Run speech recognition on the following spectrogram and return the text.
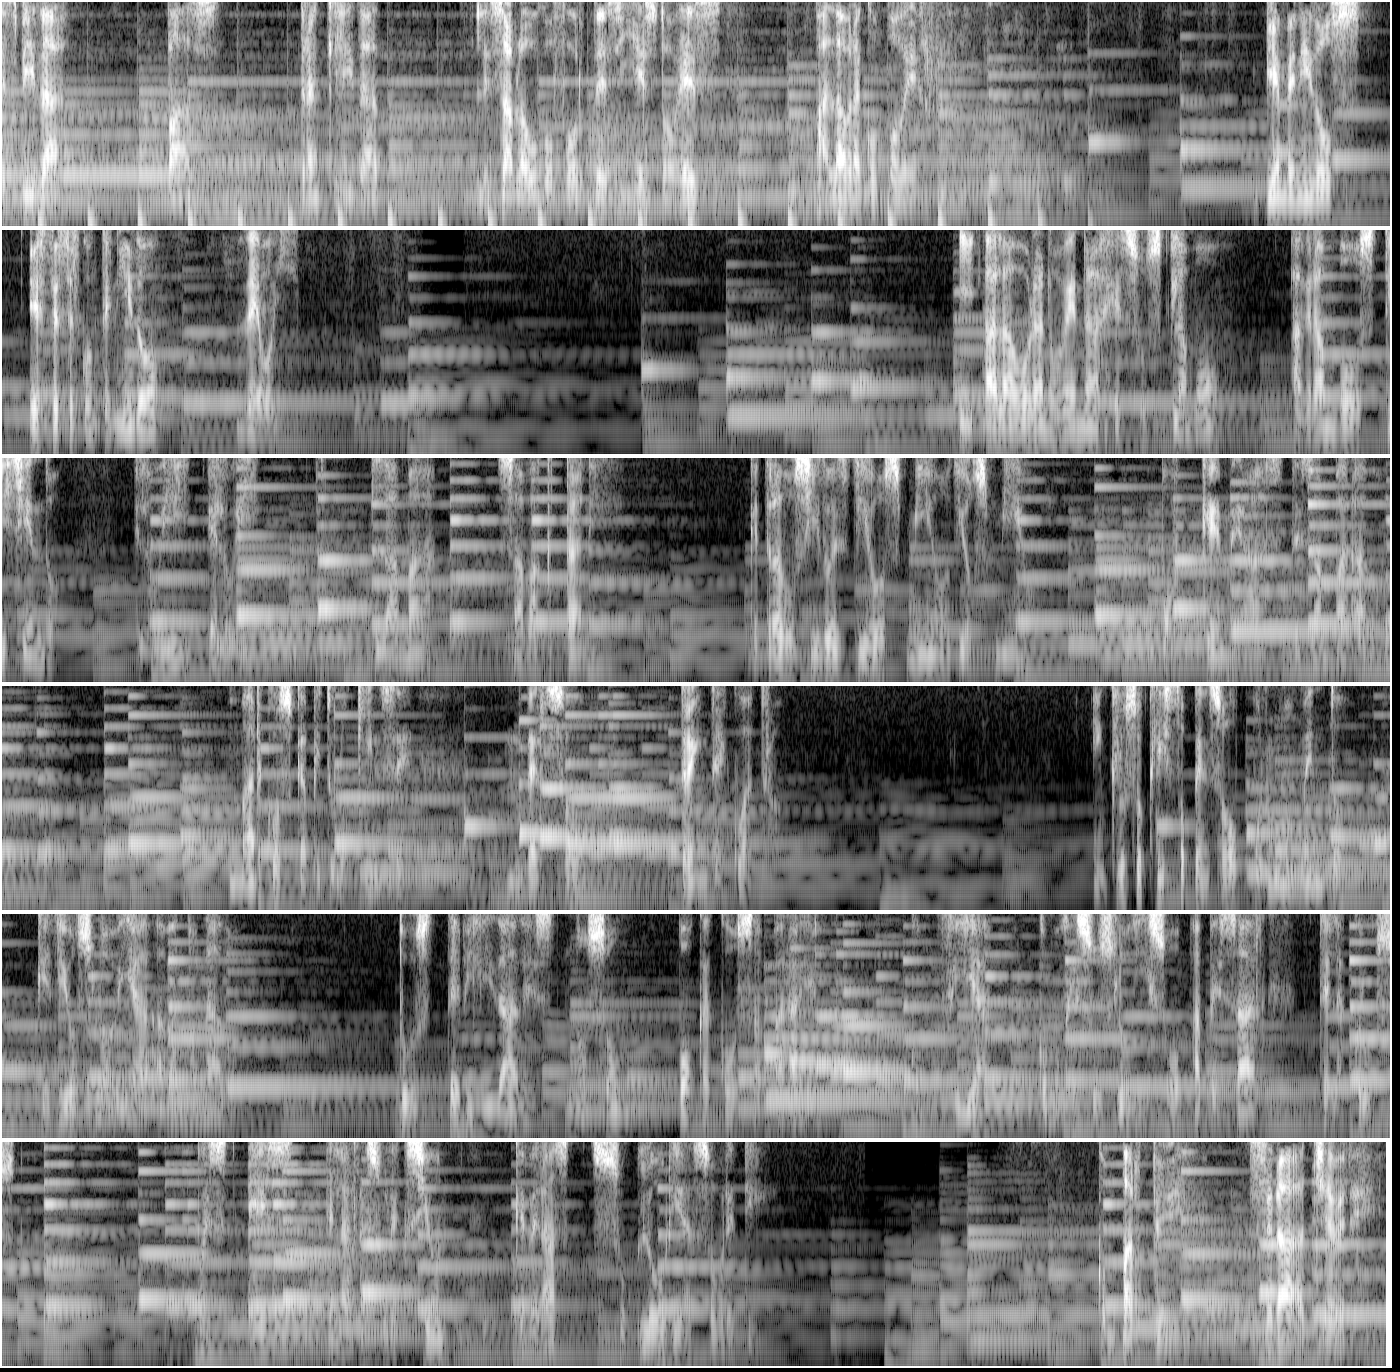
es vida, paz, tranquilidad. Les habla Hugo Fortes y esto es Palabra con Poder. Bienvenidos, este es el contenido de hoy. Y a la hora novena Jesús clamó a gran voz diciendo, Eloí, Eloí, lama sabactani, que traducido es Dios mío, Dios mío, ¿por qué me has desamparado? Marcos capítulo 15, verso 34. Incluso Cristo pensó por un momento que Dios lo había abandonado tus debilidades no son poca cosa para Él. Confía como Jesús lo hizo a pesar de la cruz, pues es en la resurrección que verás su gloria sobre ti. Comparte, será chévere.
